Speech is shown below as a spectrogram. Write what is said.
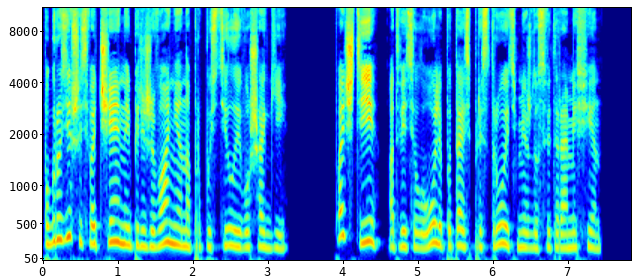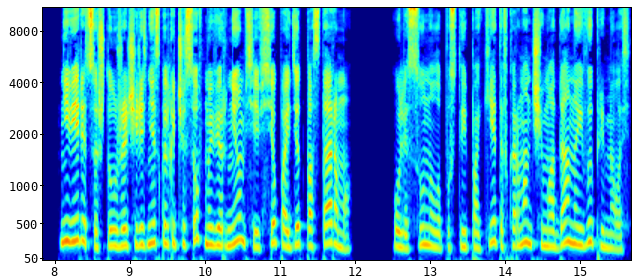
Погрузившись в отчаянные переживания, она пропустила его шаги. «Почти», — ответила Оля, пытаясь пристроить между свитерами фен. «Не верится, что уже через несколько часов мы вернемся, и все пойдет по-старому». Оля сунула пустые пакеты в карман чемодана и выпрямилась.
